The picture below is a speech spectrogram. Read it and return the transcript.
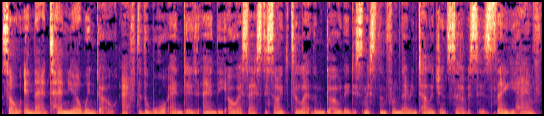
So, in that 10 year window after the war ended and the OSS decided to let them go, they dismissed them from their intelligence services, they have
